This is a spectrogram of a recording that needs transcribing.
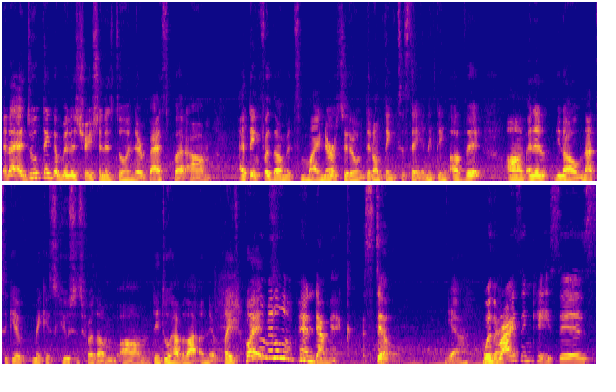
And I, I do think administration is doing their best, but um, I think for them it's minor, so they don't they don't think to say anything of it. Um, and then you know, not to give make excuses for them, um, they do have a lot on their plate. we're in the middle of a pandemic still yeah, with okay. rising cases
